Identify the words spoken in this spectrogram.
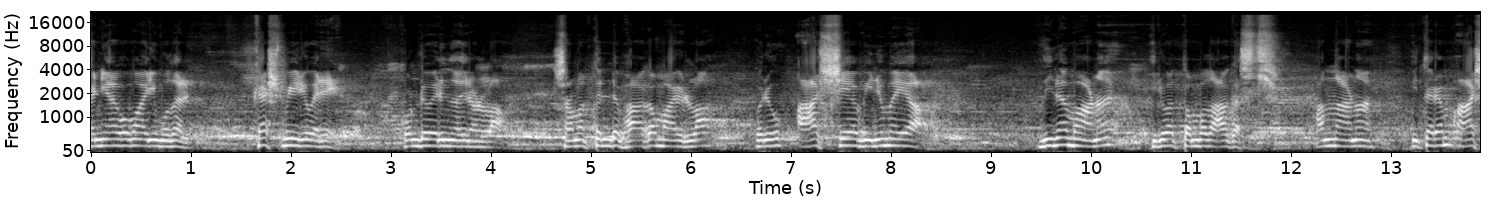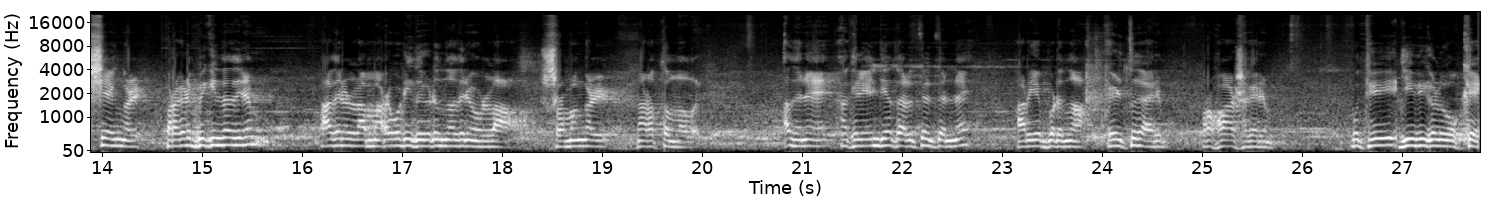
കന്യാകുമാരി മുതൽ കാശ്മീർ വരെ കൊണ്ടുവരുന്നതിനുള്ള ശ്രമത്തിന്റെ ഭാഗമായുള്ള ഒരു ആശയവിനിമയ ദിനമാണ് ഇരുപത്തൊമ്പത് ആഗസ്റ്റ്. അന്നാണ് ഇത്തരം ആശയങ്ങൾ പ്രകടിപ്പിക്കുന്നതിനും അതിനുള്ള മറുപടി തേടുന്നതിനുമുള്ള ശ്രമങ്ങൾ നടത്തുന്നത്. അതിനെ അഖിലേന്ത്യാ തലത്തിൽ തന്നെ അറിയപ്പെടുന്ന എഴുത്തുകാരും പ്രഭാഷകരും ബുദ്ധിജീവികളുമൊക്കെ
